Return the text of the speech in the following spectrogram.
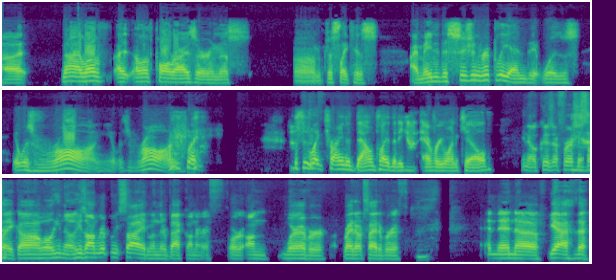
uh, no, I love I, I love Paul Reiser in this. Um, just like his, I made a decision, Ripley, and it was it was wrong. It was wrong. like just is like trying to downplay that he got everyone killed. You know, because at first it's like, oh, well, you know, he's on Ripley's side when they're back on Earth or on wherever, right outside of Earth. And then, uh, yeah, the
